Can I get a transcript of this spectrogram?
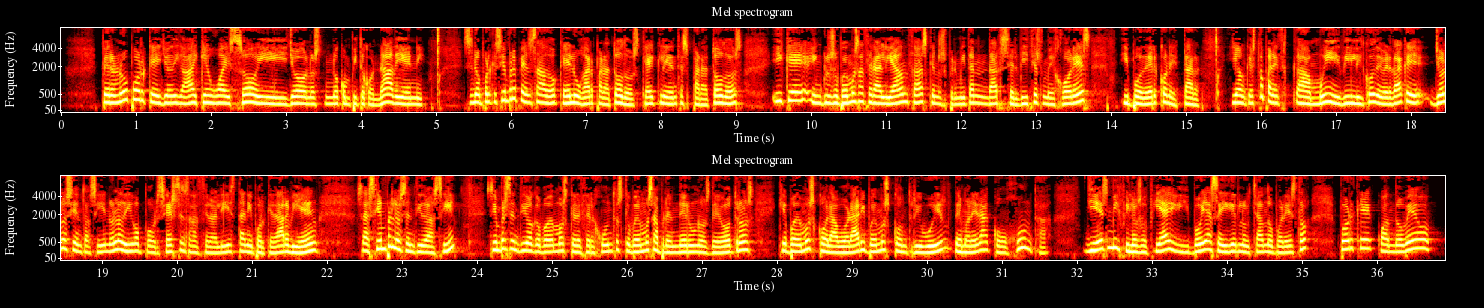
pero no porque yo diga, ay, qué guay soy y yo no, compito con nadie, ni, sino porque siempre he pensado que hay lugar para todos, que hay clientes para todos y que incluso podemos hacer alianzas que nos permitan dar servicios mejores y poder conectar. Y aunque esto parezca muy idílico, de verdad que yo lo siento así, no lo digo por ser sensacionalista ni por quedar bien, o sea, siempre lo he sentido así. Siempre he sentido que podemos crecer juntos, que podemos aprender unos de otros, que podemos colaborar y podemos contribuir de manera conjunta. Y es mi filosofía y voy a seguir luchando por esto, porque cuando veo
